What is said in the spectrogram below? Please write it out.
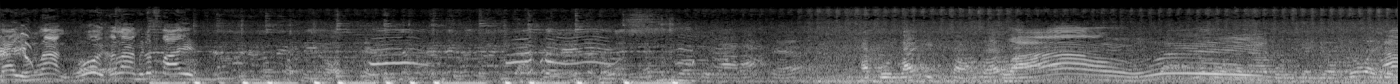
แม่อยู่ข้างล่าง โอ้ย ข้างล่างมีรถไฟทำบุญไว้อีกสองร้อยว้าวเฮ้ยบุญเกียรติโยมด้วยอ่า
